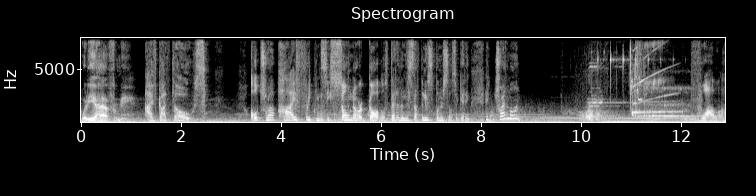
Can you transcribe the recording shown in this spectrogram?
What do you have for me? I've got those. Ultra high frequency sonar goggles, better than the stuff the new Splinter Cells are getting. Hey, try them on. Voila.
